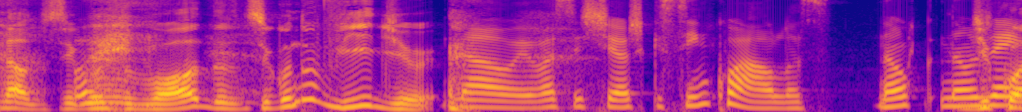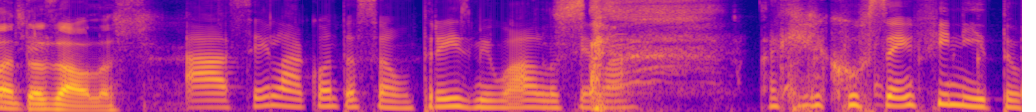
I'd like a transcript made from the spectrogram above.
Não, do segundo módulo, do segundo vídeo. Não, eu assisti acho que cinco aulas. Não, não, De gente. quantas aulas? Ah, sei lá, quantas são? 3 mil aulas, sei lá. Aquele curso é infinito.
